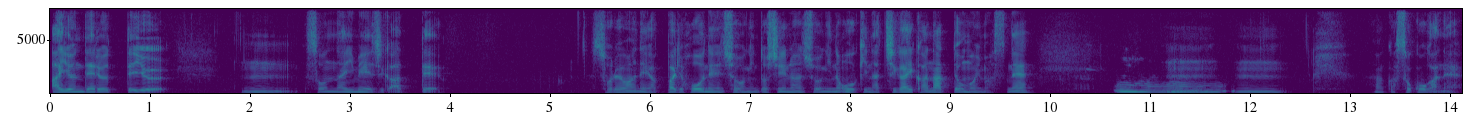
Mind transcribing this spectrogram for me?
歩んでるっていう、うん、そんなイメージがあって。それはねやっぱり法然上人と親鸞上人の大きな違いかなって思いますね。うんうん、うん、なんかそこがね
